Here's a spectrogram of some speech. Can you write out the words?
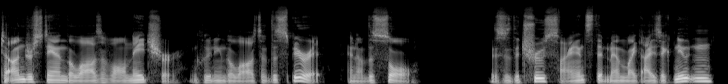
to understand the laws of all nature, including the laws of the spirit and of the soul. This is the true science that men like Isaac Newton,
